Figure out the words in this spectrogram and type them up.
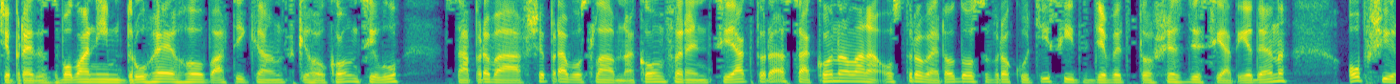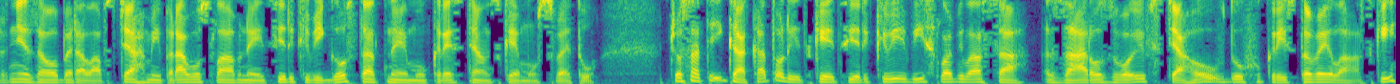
Ešte pred zvolaním druhého Vatikánskeho koncilu sa prvá všepravoslávna konferencia, ktorá sa konala na ostrove Rodos v roku 1961, obšírne zaoberala vzťahmi pravoslávnej cirkvi k ostatnému kresťanskému svetu. Čo sa týka katolíckej cirkvi, vyslovila sa za rozvoj vzťahov v duchu Kristovej lásky,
